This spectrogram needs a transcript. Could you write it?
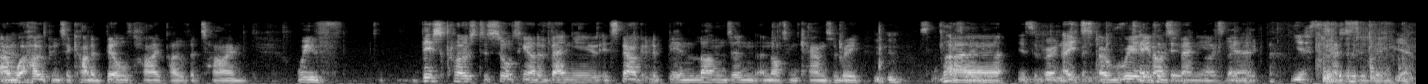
and we're hoping to kind of build hype over time. We've this close to sorting out a venue. It's now going to be in London and not in Canterbury. It's a nice venue. Uh, It's a very nice it's venue. a really nice venue. nice yeah, yes. tentatively. yeah.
